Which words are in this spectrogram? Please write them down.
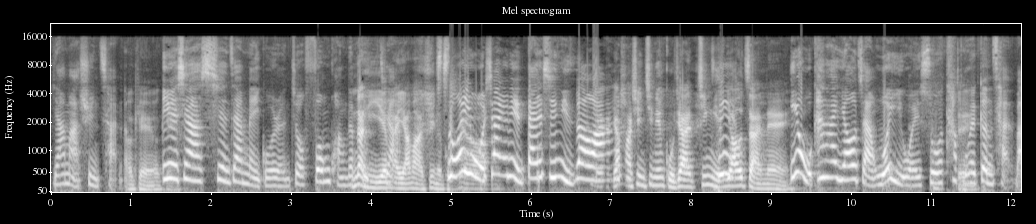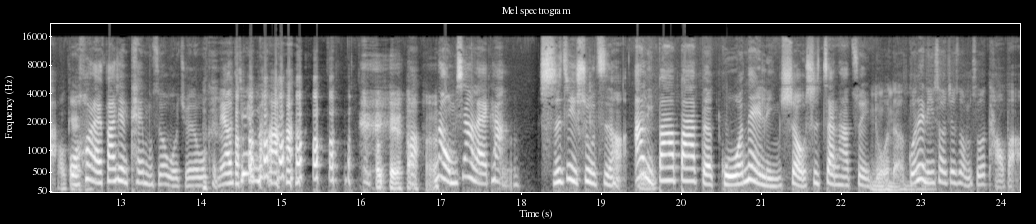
亚马逊惨了。OK 因为现在现在美国人就疯狂的，那你也买亚马逊的？所以我现在有点担心，你知道吗？亚马逊今年股价今年腰斩呢？因为我看它腰斩，我以为说 它不会更惨吧。我后来发现 TEM 之后，我觉得我可能要减码。OK，好，那我们现在来看。实际数字哈，阿里巴巴的国内零售是占它最多的。国内零售就是我们说淘宝，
